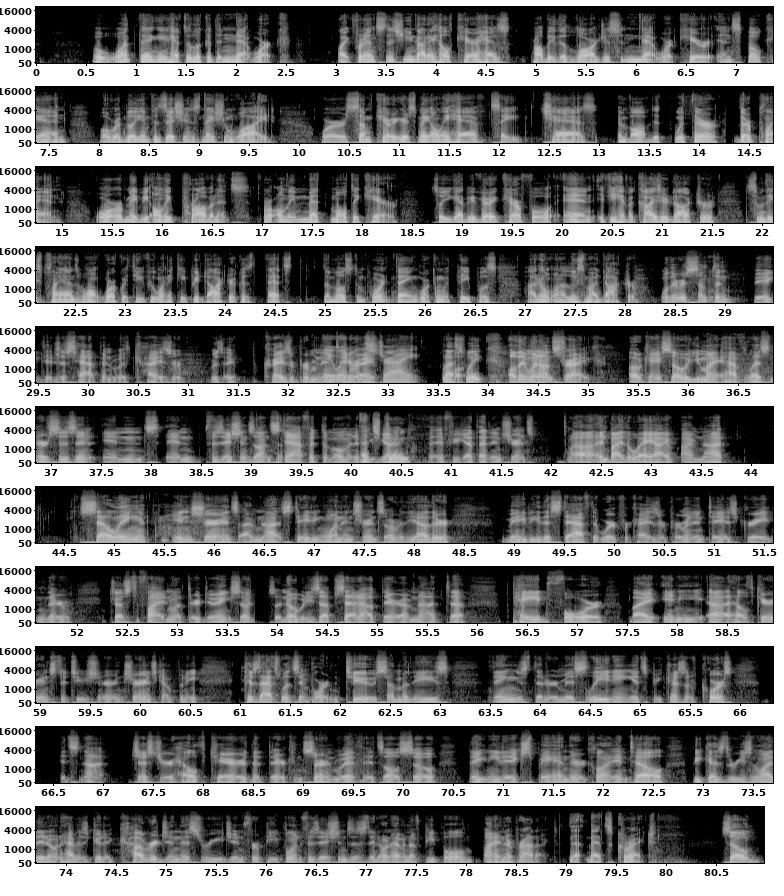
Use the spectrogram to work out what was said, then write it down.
Well, one thing you have to look at the network. Like, for instance, United Healthcare has probably the largest network here in Spokane, over a million physicians nationwide, where some carriers may only have, say, CHAS involved with their, their plan, or maybe only Providence or only Met Multicare. So you got to be very careful. And if you have a Kaiser doctor, some of these plans won't work with you if you want to keep your doctor, because that's the most important thing working with people is I don't want to lose my doctor. well there was something big that just happened with kaiser was it kaiser permanente They went on right strike. Last week, Oh, they went on strike. Okay, so you might have less nurses and and, and physicians on staff at the moment if That's you got true. if you got that insurance. Uh, and by the way, I, I'm not selling insurance. I'm not stating one insurance over the other. Maybe the staff that work for Kaiser Permanente is great and they're justified in what they're doing. So so nobody's upset out there. I'm not uh, paid for by any uh, healthcare institution or insurance company because that's what's important too. Some of these things that are misleading, it's because of course it's not just your health care that they're concerned with. It's also they need to expand their clientele because the reason why they don't have as good a coverage in this region for people and physicians is they don't have enough people buying their product. that's correct. So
